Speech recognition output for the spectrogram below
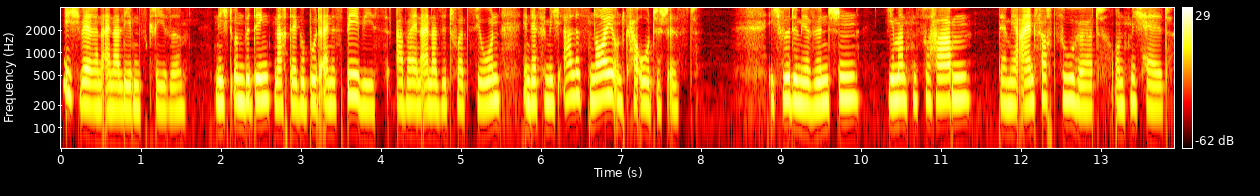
ich wäre in einer Lebenskrise. Nicht unbedingt nach der Geburt eines Babys, aber in einer Situation, in der für mich alles neu und chaotisch ist. Ich würde mir wünschen, jemanden zu haben, der mir einfach zuhört und mich hält.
